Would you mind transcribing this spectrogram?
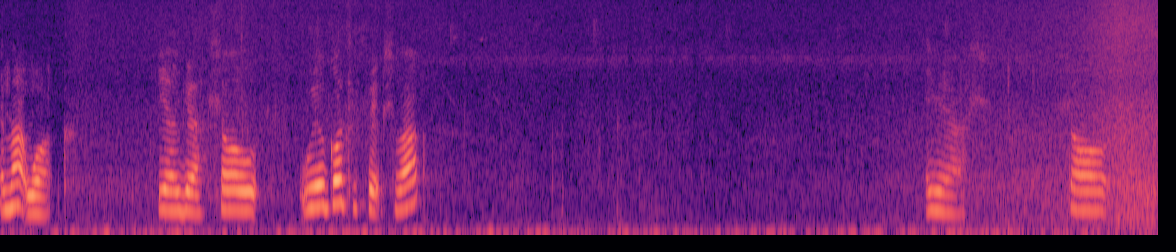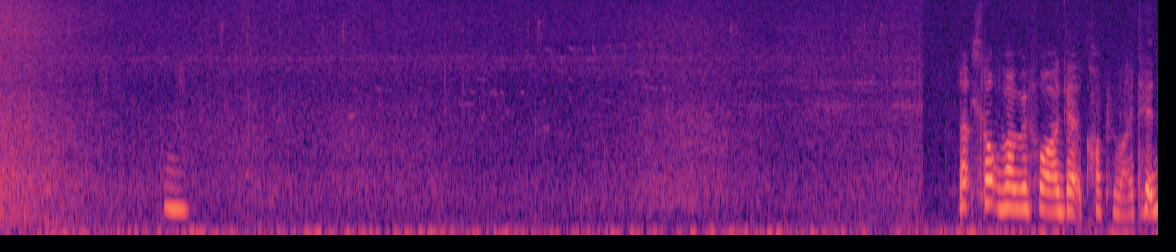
It might work. Yeah, yeah, so we're going to fix that. Yeah. So Let's stop that before I get copyrighted.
